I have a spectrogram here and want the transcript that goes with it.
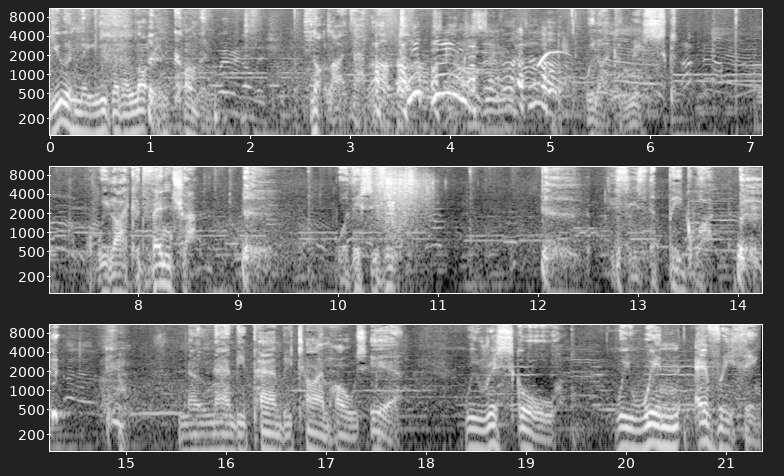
you and me, we've got a lot in common. Not like that. we like a risk. We like adventure. Well, this is it. This is the big one. No namby-pamby time holes here. We risk all. We win everything.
